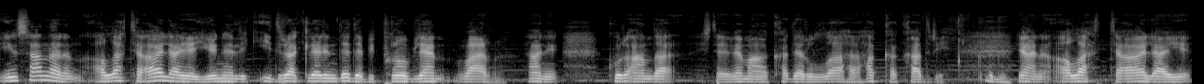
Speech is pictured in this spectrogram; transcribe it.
insanların Allah Teala'ya yönelik idraklerinde de bir problem var mı? Hani Kur'an'da işte ve ma kaderullaha hakka kadri. Yani Allah Teala'yı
